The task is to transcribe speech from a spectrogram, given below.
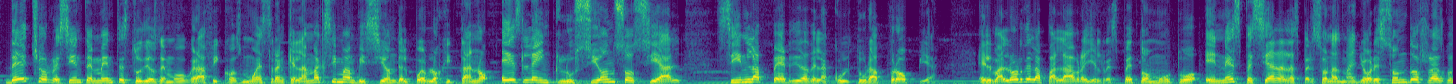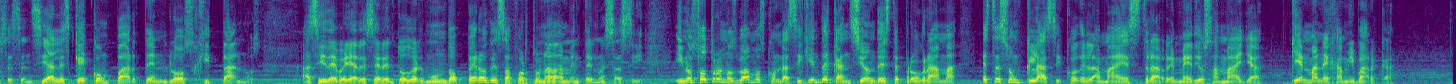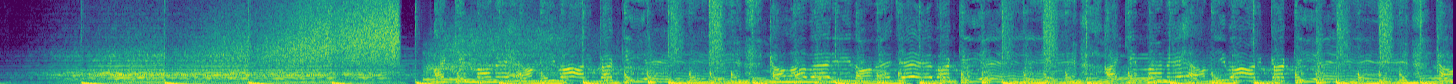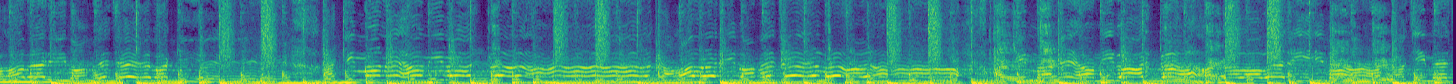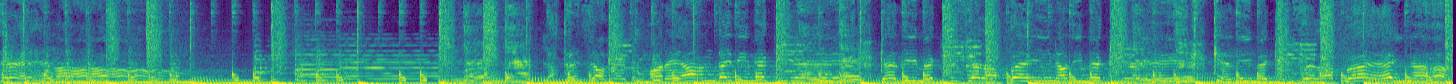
De hecho, recientemente estudios demográficos muestran que la máxima ambición del pueblo gitano es la inclusión social sin la pérdida de la cultura propia. El valor de la palabra y el respeto mutuo, en especial a las personas mayores, son dos rasgos esenciales que comparten los gitanos. Así debería de ser en todo el mundo, pero desafortunadamente no es así. Y nosotros nos vamos con la siguiente canción de este programa. Este es un clásico de la maestra Remedios Amaya, ¿Quién maneja mi barca? Hay quien maneja mi barca aquí, eh. Me lleva aquí, eh. Dime quién, que dime quién se las peina.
